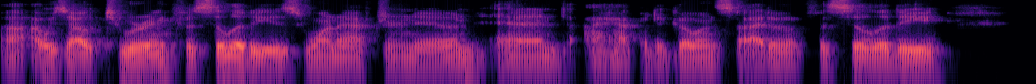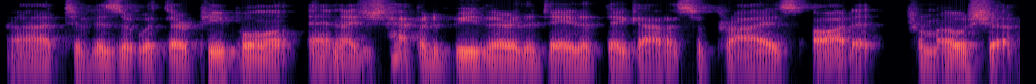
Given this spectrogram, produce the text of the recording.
uh, I was out touring facilities one afternoon, and I happened to go inside of a facility uh, to visit with their people, and I just happened to be there the day that they got a surprise audit from OSHA.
